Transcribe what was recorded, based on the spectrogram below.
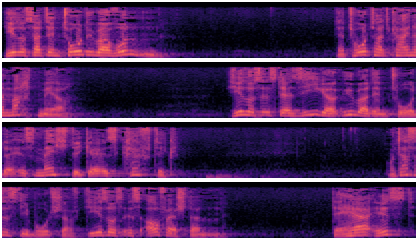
Jesus hat den Tod überwunden. Der Tod hat keine Macht mehr. Jesus ist der Sieger über den Tod. Er ist mächtig, er ist kräftig. Und das ist die Botschaft. Jesus ist auferstanden. Der Herr ist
